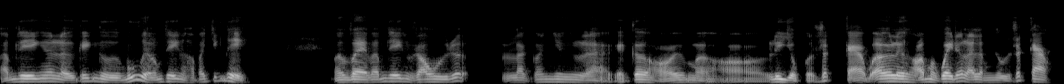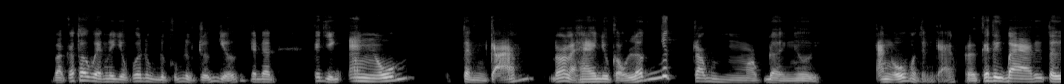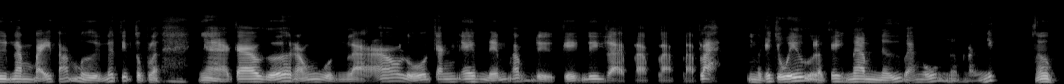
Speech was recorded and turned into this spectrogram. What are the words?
phẩm thiên là cái người muốn về phẩm thiên là họ phải chứng thiền mà về phẩm thiên rồi đó là coi như là cái cơ hội mà họ ly dục rất cao ờ, ở cơ hội mà quay trở lại làm người rất cao. Và cái thói quen ly dục cũng được cũng được trưởng dưỡng cho nên cái chuyện ăn uống tình cảm đó là hai nhu cầu lớn nhất trong một đời người ăn uống và tình cảm. Rồi cái thứ ba thứ tư năm bảy tám mười nó tiếp tục là nhà cao cửa rộng quần là áo lụa chăn em nệm ấm điều kiện đi lạp lạp lạp lạp la nhưng mà cái chủ yếu là cái nam nữ bạn uống là nặng nhất đúng không?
